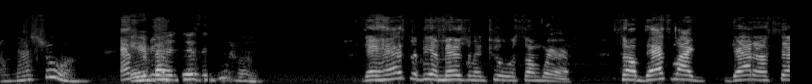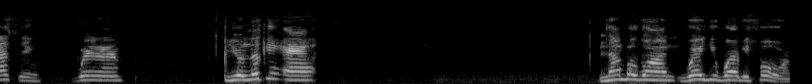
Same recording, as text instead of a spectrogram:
I'm not sure. Everybody does it different. There has to be a measurement tool somewhere. So that's like data assessing where you're looking at number one, where you were before,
